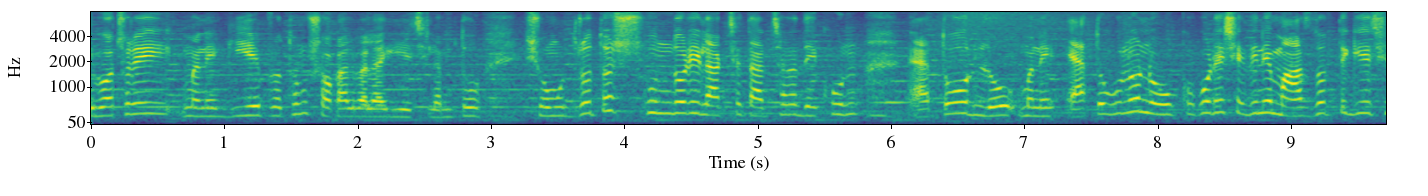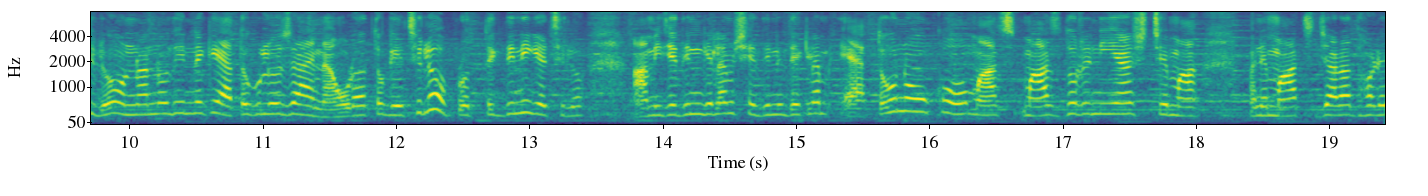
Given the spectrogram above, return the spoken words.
এবছরেই মানে গিয়ে প্রথম সকালবেলায় গিয়েছিলাম। তো সমুদ্র তো সুন্দরই লাগছে। তাছাড়া দেখুন, এত লো মানে এতগুলো নৌকো করে সেদিনে মাছ ধরতে গিয়েছিল, অন্যান্য দিন নাকি এতগুলো যায় না। ওরা তো গেছিল, প্রত্যেক দিনই গেছিল। আমি যেদিন গেলাম সেদিনে দেখলাম এত নৌকো মাছ মাছ ধরে নিয়ে আসছে, মা মানে মাছ যারা ধরে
